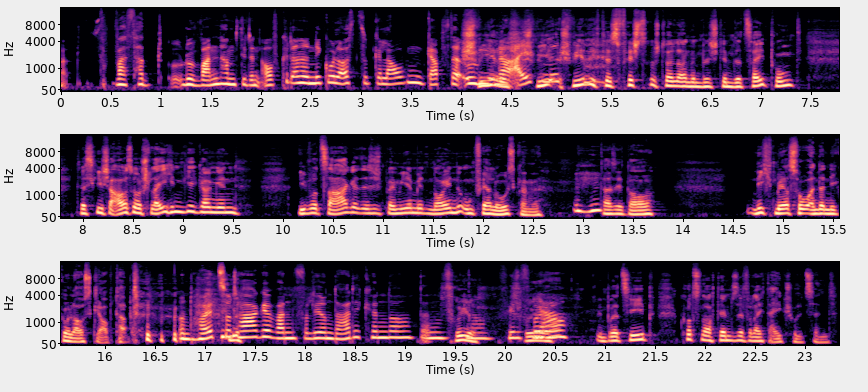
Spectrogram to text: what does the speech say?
Und was hat oder wann haben Sie denn aufgehört, an den Nikolaus zu glauben? Gab es da irgendein schwierig, Ereignis? schwierig, schwierig, das festzustellen an einem bestimmten Zeitpunkt. Das ist auch so schleichend gegangen. Ich würde sagen, das ist bei mir mit neun ungefähr losgegangen, Mhm. dass ich da nicht mehr so an den Nikolaus glaubt habe. Und heutzutage, wann verlieren da die Kinder? Denn, Früher. Ja, viel früher. Im Prinzip kurz nachdem sie vielleicht eingeschult sind.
